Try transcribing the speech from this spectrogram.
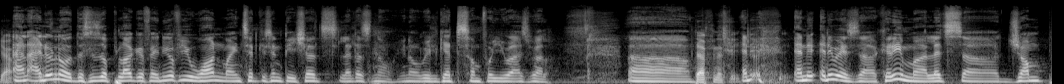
yeah. And I don't it. know. This is a plug. If any of you want Mindset Kitchen T-shirts, let us know. You know, we'll get some for you as well. Uh, Definitely. Any, any, anyways, uh, Kareem, uh, let's uh, jump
